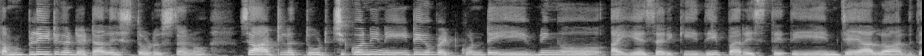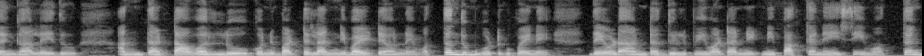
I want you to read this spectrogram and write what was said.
కంప్లీట్గా డెటాల్ వేసి తుడుస్తాను. సో అట్లా తుడుచుకొని నీట్గా పెట్టుకుంటే ఈవినింగ్ అయ్యేసరికి ఇది పరిస్థితి. ఏం చేయాలో అర్థం కాలేదు. అంత టవర్లు కొన్ని బట్టలు అన్నీ బయటే ఉన్నాయి. మొత్తం దుమ్ము కొట్టుకుపోయినాయి. దేవుడా అంట దులిపి వాటన్నిటిని పక్కన వేసి మొత్తం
